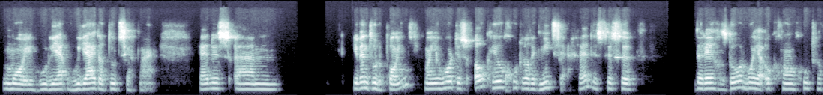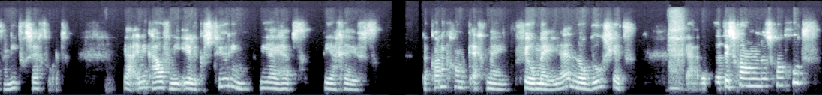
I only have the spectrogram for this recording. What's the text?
mooi hoe jij, hoe jij dat doet, zeg maar. Dus um, je bent to the point, maar je hoort dus ook heel goed wat ik niet zeg. Hè? Dus tussen de regels door hoor je ook gewoon goed wat er niet gezegd wordt. Ja, en ik hou van die eerlijke sturing die jij hebt, die jij geeft. Daar kan ik gewoon ook echt mee, veel mee. Hè? No bullshit. Ja, dat, dat, is gewoon, dat is gewoon goed.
